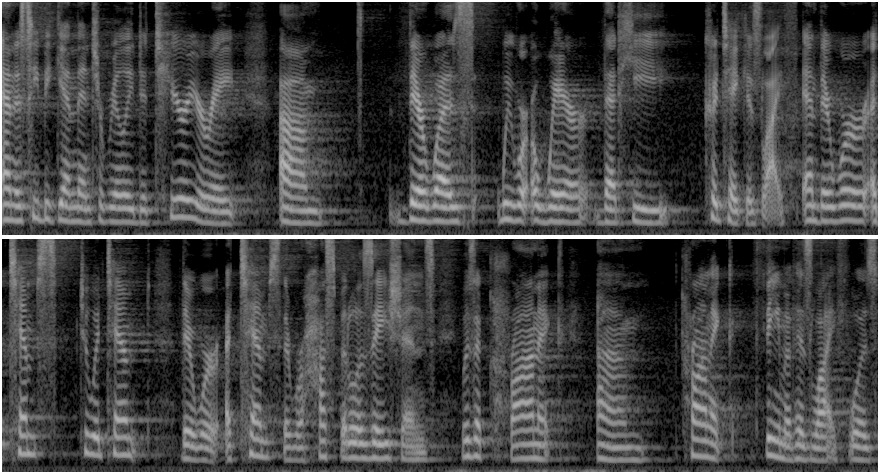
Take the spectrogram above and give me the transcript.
And as he began then to really deteriorate, um, there was, we were aware that he could take his life. And there were attempts to attempt, there were attempts, there were hospitalizations. It was a chronic um, chronic theme of his life was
